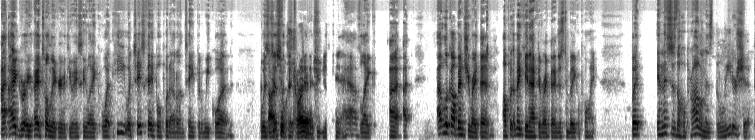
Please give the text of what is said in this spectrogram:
I, I agree. I totally agree with you, AC. Like what he what Chase Claypool put out on tape in week one was That just was trash. that you just can't have. Like I, I, I look, I'll bench you right then. I'll put I'll make you inactive right then just to make a point. But and this is the whole problem is the leadership.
